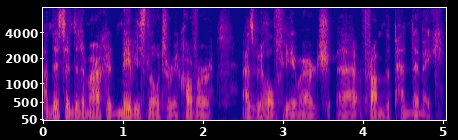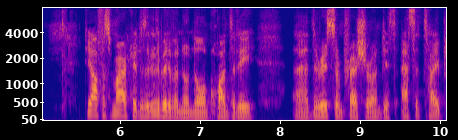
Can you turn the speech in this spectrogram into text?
And this end of the market may be slow to recover as we hopefully emerge uh, from the pandemic. The office market is a little bit of an unknown quantity. Uh, there is some pressure on this asset type.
